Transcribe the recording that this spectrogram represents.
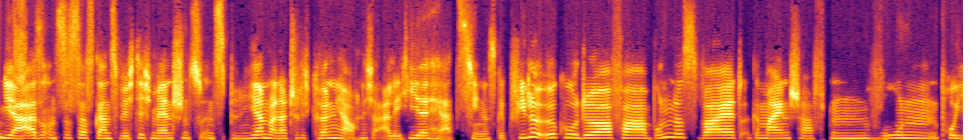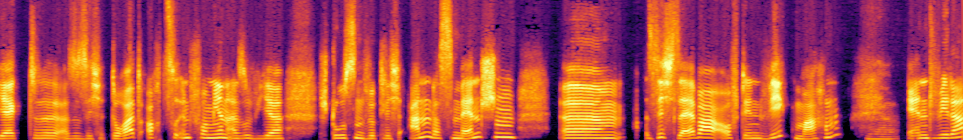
Ja, also uns ist das ganz wichtig, Menschen zu inspirieren, weil natürlich können ja auch nicht alle hierher ziehen. Es gibt viele Ökodörfer, bundesweit Gemeinschaften, Wohnprojekte, also sich dort auch zu informieren. Also wir stoßen wirklich an, dass Menschen ähm, sich selber auf den Weg machen ja. Entweder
